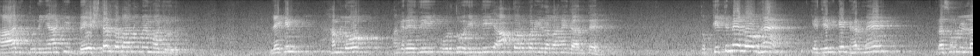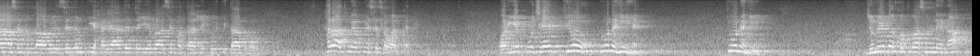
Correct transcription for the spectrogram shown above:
आज दुनिया की बेशतर ज़बानों में मौजूद है। लेकिन हम लोग अंग्रेज़ी, उर्दू, हिंदी आम तौर पर ये ज़बानें जानते हैं। तो कितने लोग हैं कि जिनके घर में रसूलुल्लाह सल्लल्लाहु अलैहि वसल्लम की हयात तैयबा से मुतालिक कोई किताब हो? हर आदमी अपने से सवाल करे। और ये पूछे, क्यों? क्यों नहीं है? क्यों नहीं? जुमे का खुतबा सुन लेना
